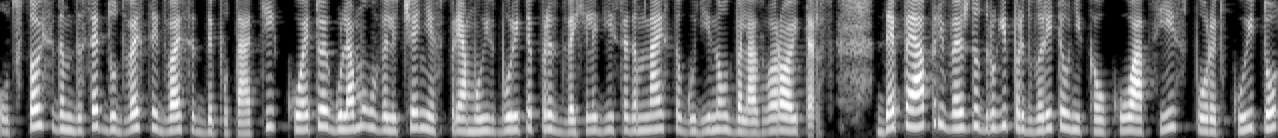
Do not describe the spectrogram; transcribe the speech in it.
от 170 до 220 депутати, което е голямо увеличение спрямо изборите през 2017 година, отбелязва Reuters. ДПА привежда други предварителни калкулации, според които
